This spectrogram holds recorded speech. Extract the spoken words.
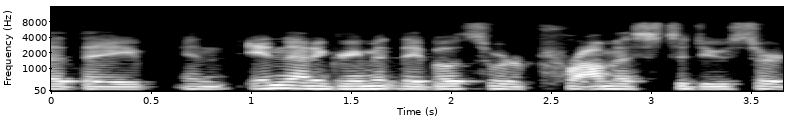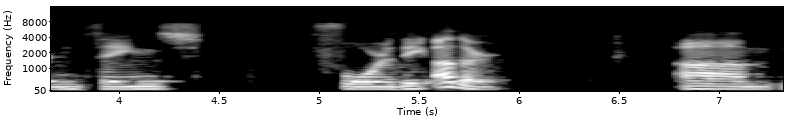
that they, and in that agreement, they both sort of promise to do certain things for the other. Um,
